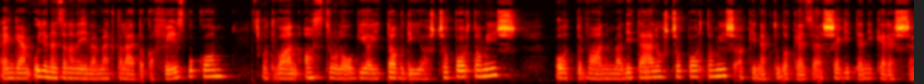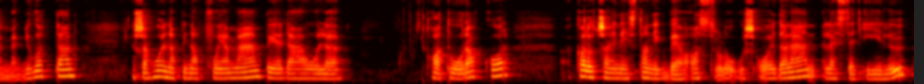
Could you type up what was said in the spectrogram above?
Engem ugyanezen a néven megtaláltak a Facebookon, ott van asztrológiai tagdíjas csoportom is, ott van meditálós csoportom is, akinek tudok ezzel segíteni, keressen meg nyugodtan, és a holnapi nap folyamán például 6 órakor Kalocsainész tanik be a asztrológus oldalán lesz egy élő,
